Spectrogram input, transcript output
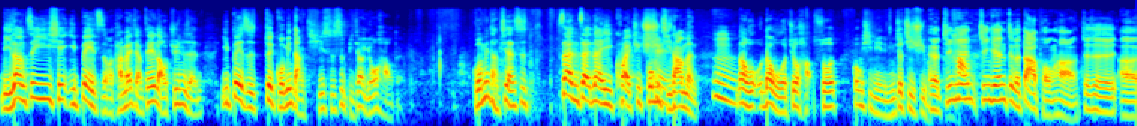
你让这一些一辈子哦，坦白讲，这些老军人一辈子对国民党其实是比较友好的。国民党既然是站在那一块去攻击他们，嗯，那我那我就好说，恭喜你，你们就继续吧。今天今天这个大鹏哈，就是呃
